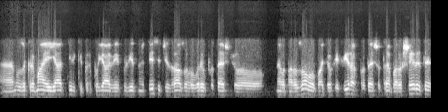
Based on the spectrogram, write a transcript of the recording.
Е, Ну, зокрема, і я тільки при появі ковідної тисячі зразу говорив про те, що неодноразово в багатьох ефірах про те, що треба розширити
